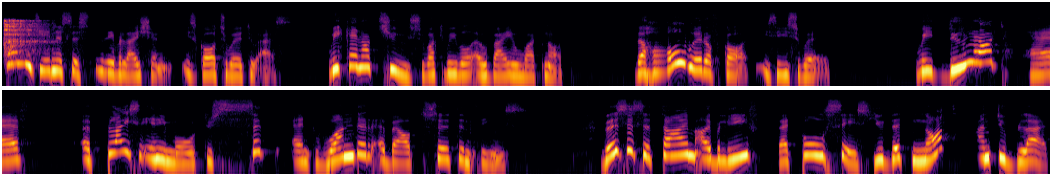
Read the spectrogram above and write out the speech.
from Genesis to Revelation is God's word to us. We cannot choose what we will obey and what not. The whole word of God is His word. We do not have a place anymore to sit and wonder about certain things. This is a time, I believe, that Paul says, You did not unto blood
